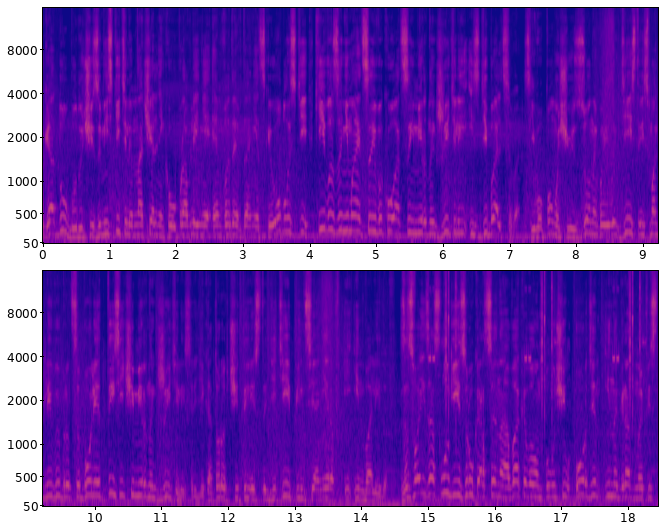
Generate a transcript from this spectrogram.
году, будучи заместителем начальника управления МВД в Донецкой области, Кива занимается эвакуацией мирных жителей из Дебальцева. С его помощью из зоны боевых действий смогли выбраться более тысячи мирных жителей, среди которых 400 детей, пенсионеров и инвалидов. За свои заслуги из рук Арсена Авакова он получил орден и наградной пистолет,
